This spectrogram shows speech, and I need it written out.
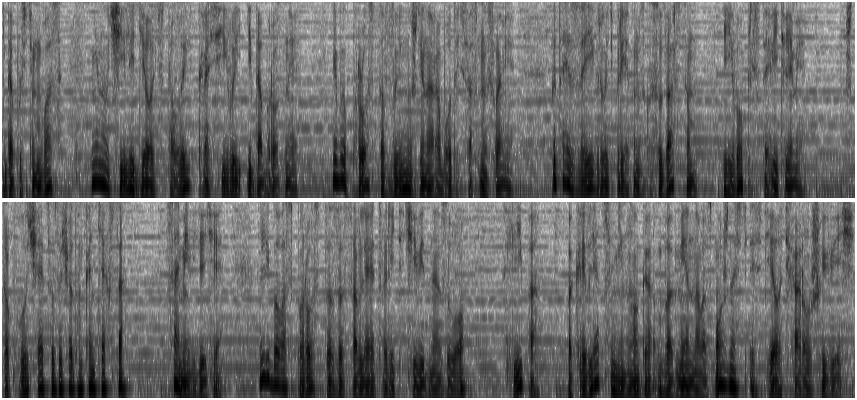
Допустим, вас не научили делать столы красивые и добротные, и вы просто вынуждены работать со смыслами, пытаясь заигрывать при этом с государством и его представителями. Что получается с учетом контекста – Сами видите, либо вас просто заставляет творить очевидное зло, либо покривляться немного в обмен на возможность сделать хорошую вещь.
